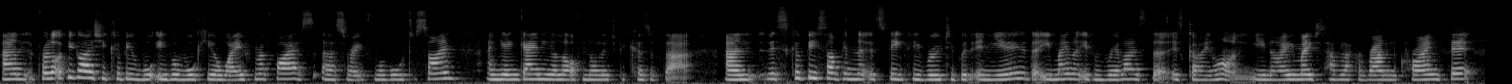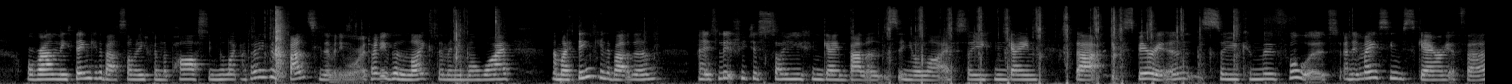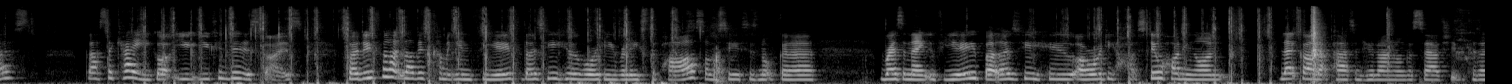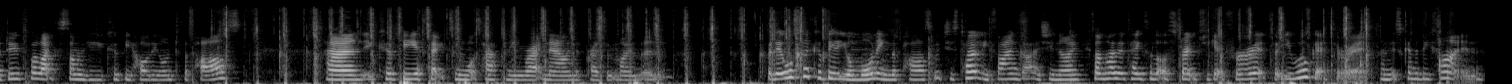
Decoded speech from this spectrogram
And for a lot of you guys, you could be either walking away from a fire, uh, sorry, from a water sign, and then gaining a lot of knowledge because of that. And this could be something that is deeply rooted within you that you may not even realize that is going on. You know, you may just have like a random crying fit or randomly thinking about somebody from the past and you're like, I don't even fancy them anymore. I don't even like them anymore. Why am I thinking about them? And it's literally just so you can gain balance in your life, so you can gain that experience, so you can move forward. And it may seem scary at first, but that's okay. You got you you can do this, guys. So I do feel like love is coming in for you. For those of you who have already released the past, obviously this is not to resonate with you, but those of you who are already still holding on, let go of that person who no longer serves you because I do feel like some of you could be holding on to the past and it could be affecting what's happening right now in the present moment. But it also could be that you're mourning the past, which is totally fine, guys. You know, sometimes it takes a lot of strength to get through it, but you will get through it and it's going to be fine.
